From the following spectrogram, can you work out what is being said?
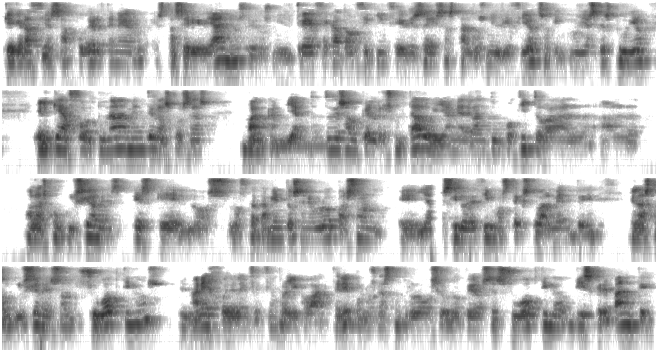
que gracias a poder tener esta serie de años, de 2013, 14, 15 y 16 hasta el 2018, que incluye este estudio, el que afortunadamente las cosas van cambiando. Entonces, aunque el resultado, y ya me adelanto un poquito a las conclusiones, es que los, tratamientos en Europa son, eh, y así lo decimos textualmente, en las conclusiones son subóptimos. El manejo de la infección helicobacter por los gastroenterólogos europeos es subóptimo, discrepante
